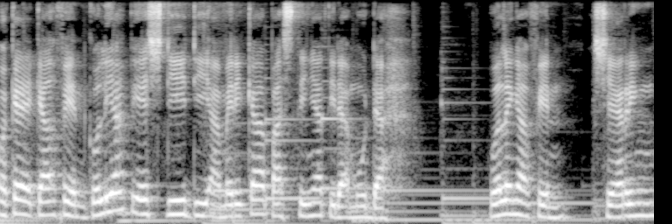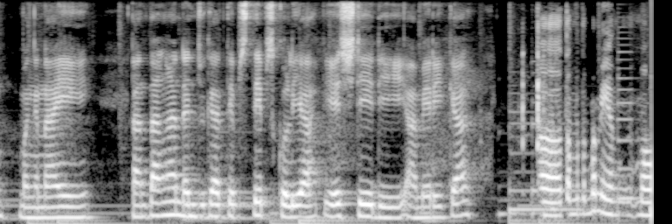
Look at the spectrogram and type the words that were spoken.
Oke, Calvin, kuliah PhD di Amerika pastinya tidak mudah. Boleh nggak, Vin, sharing mengenai tantangan dan juga tips-tips kuliah PhD di Amerika? Eh, teman-teman yang mau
